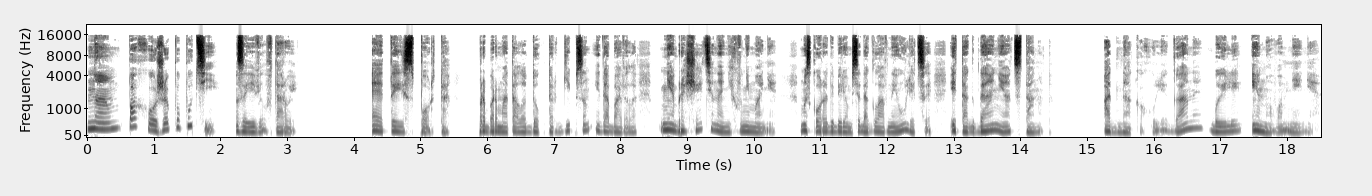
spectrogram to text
«Нам, похоже, по пути», — заявил второй. «Это из спорта», — пробормотала доктор Гибсон и добавила, «Не обращайте на них внимания. Мы скоро доберемся до главной улицы, и тогда они отстанут». Однако хулиганы были иного мнения.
